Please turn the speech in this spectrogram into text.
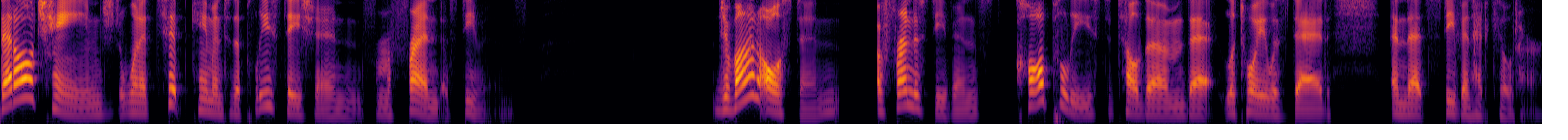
that all changed when a tip came into the police station from a friend of Stephen's. Javon Alston, a friend of Stephen's, called police to tell them that Latoya was dead and that Stephen had killed her.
